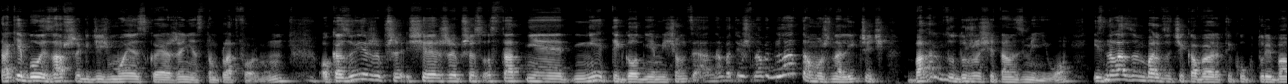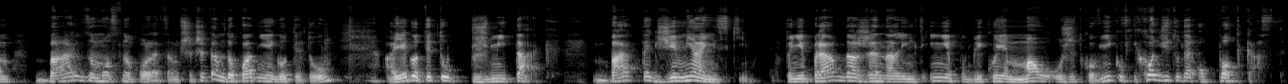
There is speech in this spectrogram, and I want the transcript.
Takie były zawsze gdzieś moje skojarzenia z tą platformą. Okazuje że się, że przez ostatnie nie tygodnie, miesiące, a nawet już nawet lata można liczyć, bardzo dużo się tam zmieniło i znalazłem bardzo ciekawy artykuł, który Wam bardzo mocno polecam. Przeczytam dokładnie jego tytuł, a jego tytuł brzmi tak. Bartek Ziemiański. To nieprawda, że na LinkedInie publikuje mało użytkowników i chodzi tutaj o podcast.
